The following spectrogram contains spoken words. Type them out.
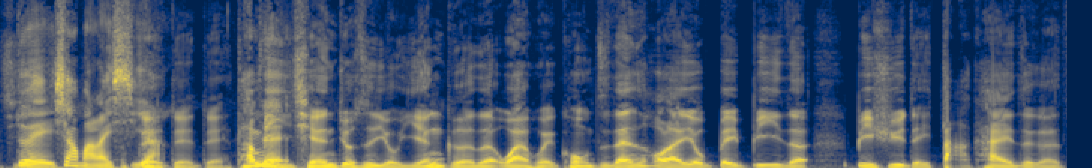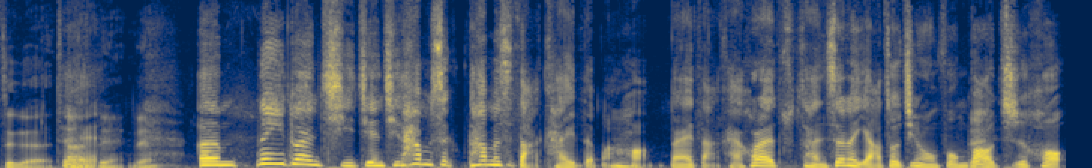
机，对，像马来西亚，对对对，他们以前就是有严格的外汇控制，但是后来又被逼的必须得打开这个这个，对、呃、对对。嗯，那一段期间，其实他们是他们是打开的嘛，哈、嗯，本来打开，后来产生了亚洲金融风暴之后，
